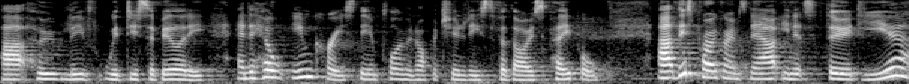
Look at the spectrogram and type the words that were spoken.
uh, who live with disability and to help increase the employment opportunities for those people. Uh, this program is now in its third year,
